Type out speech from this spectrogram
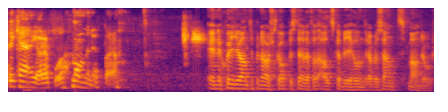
Det kan jag göra på någon minut bara. Energi och entreprenörskap istället för att allt ska bli 100 procent med andra ord?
